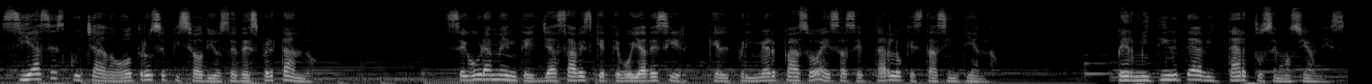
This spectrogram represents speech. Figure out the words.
Si has escuchado otros episodios de Despertando, seguramente ya sabes que te voy a decir el primer paso es aceptar lo que estás sintiendo. Permitirte habitar tus emociones.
